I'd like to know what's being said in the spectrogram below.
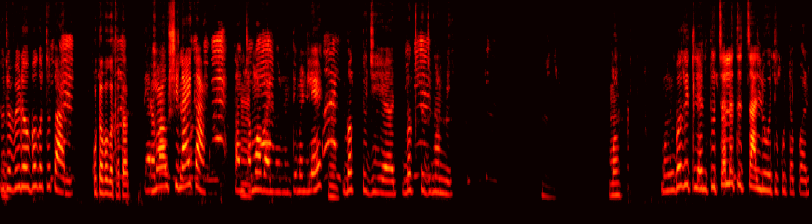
तुझे व्हिडिओ बघत होतो आम्ही. कुठं बघत होतात? मावशी नाही का? त्यांच्या मोबाईल वरून ते म्हणले हम्म. बघ तुझी अं, बघ तुझी मम्मी. मग? मग बघितले आणि तू चलतच चालली होती कुठं पण.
